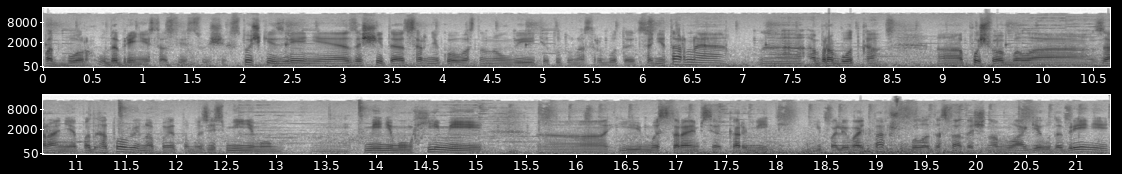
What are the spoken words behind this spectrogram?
подбор удобрений соответствующих. С точки зрения защиты от сорняков, в основном, видите, тут у нас работает санитарная э, обработка. Э, Почва была заранее подготовлена, поэтому здесь минимум, минимум химии, э, и мы стараемся кормить и поливать так, чтобы было достаточно влаги, удобрений,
